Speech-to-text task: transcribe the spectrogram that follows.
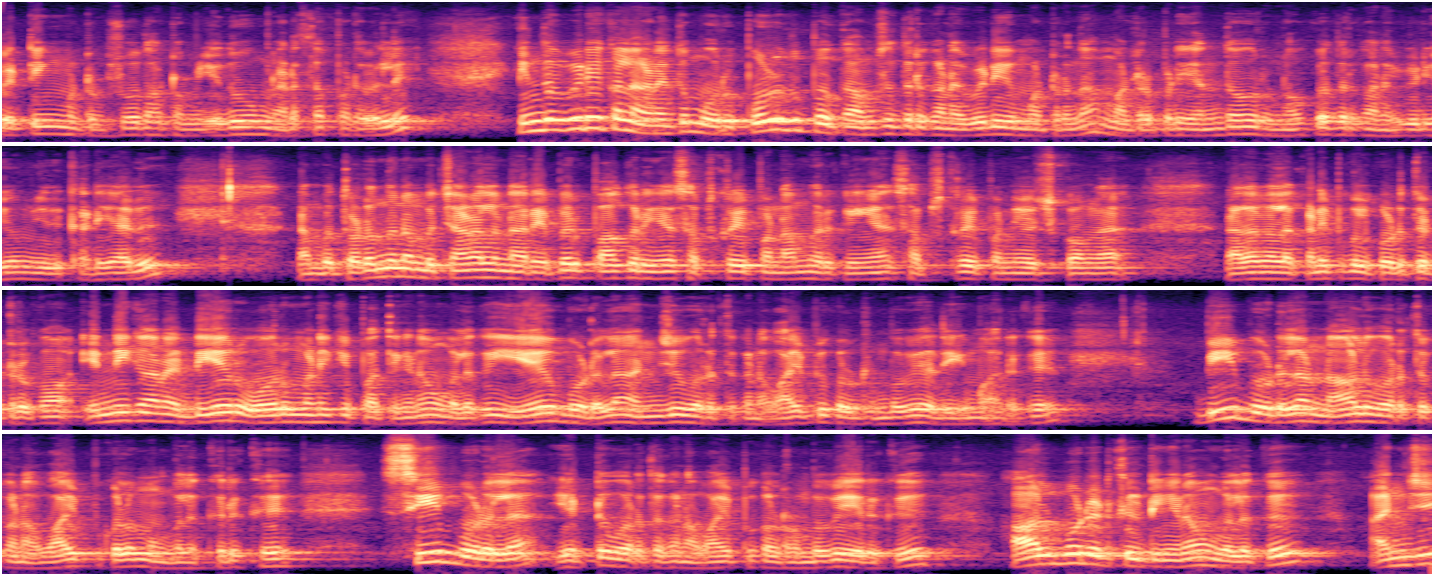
பெட்டிங் மற்றும் சூதாட்டம் எதுவும் நடத்தப்படவில்லை. இந்த வீடியோக்கள் அனைத்தும் ஒரு பொழுதுபோக்கு அம்சத்திற்கான வீடியோ மட்டும்தான். மற்றபடி எந்த ஒரு நோக்கத்திற்கான வீடியோவும் இது கிடையாது. நம்ம தொடர்ந்து நம்ம சேனலில் நிறைய பேர் பார்க்குறீங்க. சப்ஸ்கிரைப் பண்ணாமல் இருக்கீங்க. சப்ஸ்கிரைப் பண்ணி வச்சுக்கோங்க. நல்ல நல்ல கணிப்புகள் கொடுத்துட்ருக்கோம் இன்றைக்கான டியர் ஒரு மணிக்கு பார்த்தீங்கன்னா உங்களுக்கு ஏ போர்டில் அஞ்சு வரதுக்கான வாய்ப்புகள் ரொம்பவே அதிகமாக இருக்குது பி போர்டில் நாலு வரதுக்கான வாய்ப்புகளும் உங்களுக்கு இருக்குது சி போர்டில் எட்டு வரதுக்கான வாய்ப்புகள் ரொம்பவே இருக்குது ஆல் போர்டு எடுத்துக்கிட்டிங்கன்னா உங்களுக்கு அஞ்சு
